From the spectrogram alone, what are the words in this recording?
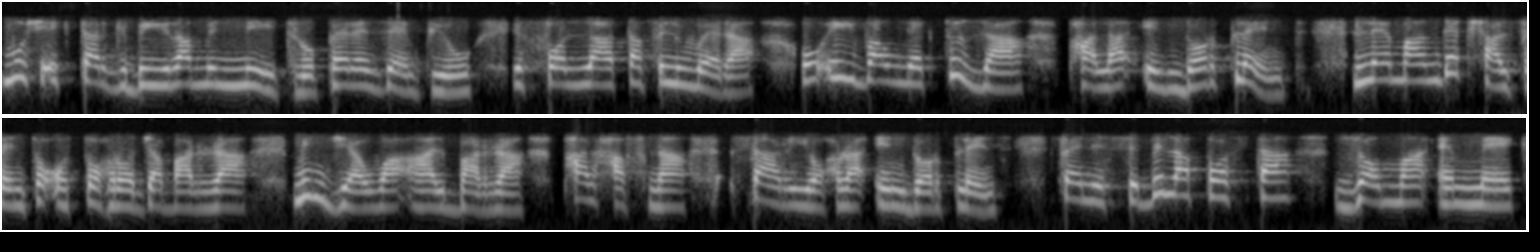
mhux iktar kbira minn metru pereżempju iffollata fil-weraq u iva hawnhekk tużaha bħala indoor plant. int, le m'għandekx għalfejn toqgħod toħroġha barra minn ġewwa għal barra bħal ħafna sari oħra indoor planes. Fejn issibilha postha, żommha hemmhekk,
